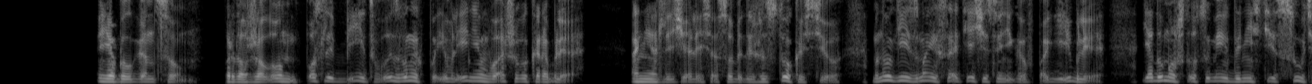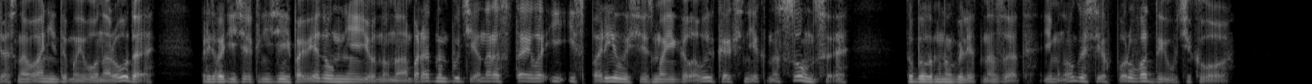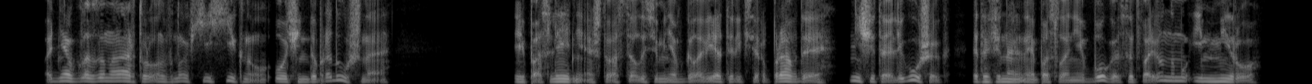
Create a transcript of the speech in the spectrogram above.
«Я был гонцом», — продолжал он, — «после битв, вызванных появлением вашего корабля. Они отличались особенной жестокостью. Многие из моих соотечественников погибли. Я думал, что сумею донести суть оснований до моего народа. Предводитель князей поведал мне ее, но на обратном пути она растаяла и испарилась из моей головы, как снег на солнце. То было много лет назад, и много с тех пор воды утекло. Подняв глаза на Артура, он вновь хихикнул, очень добродушно. И последнее, что осталось у меня в голове от эликсира правды, не считая лягушек, это финальное послание Бога сотворенному им миру.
